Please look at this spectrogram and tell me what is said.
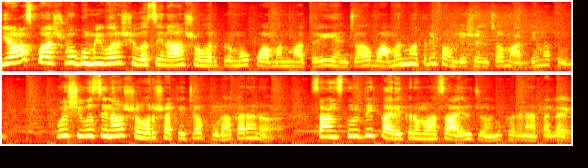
याच पार्श्वभूमीवर शिवसेना शहर प्रमुख वामन म्हात्रे यांच्या वामन म्हात्रे फाउंडेशनच्या माध्यमातून व शिवसेना शहर शाखेच्या पुढाकारानं सांस्कृतिक कार्यक्रमाचं आयोजन करण्यात आलंय.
